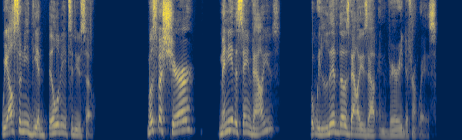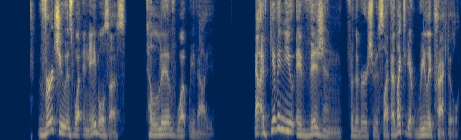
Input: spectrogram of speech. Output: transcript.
We also need the ability to do so. Most of us share many of the same values, but we live those values out in very different ways. Virtue is what enables us to live what we value. Now, I've given you a vision for the virtuous life. I'd like to get really practical.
